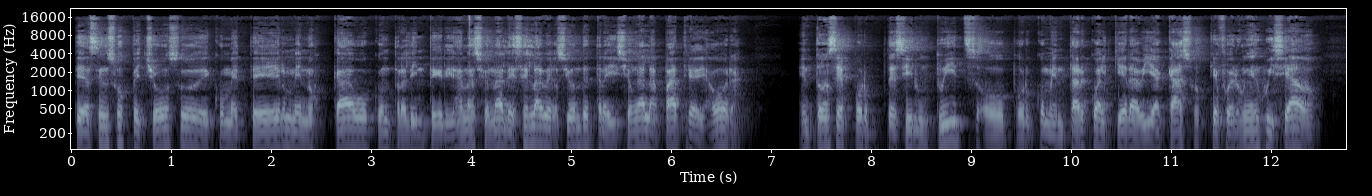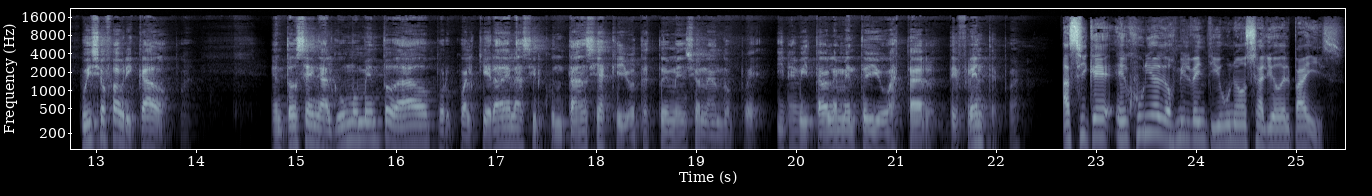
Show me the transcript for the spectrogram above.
te hacen sospechoso de cometer menoscabo contra la integridad nacional. Esa es la versión de traición a la patria de ahora. Entonces, por decir un tweet o por comentar cualquiera, había casos que fueron enjuiciados, juicios fabricados. Pues. Entonces, en algún momento dado, por cualquiera de las circunstancias que yo te estoy mencionando, pues inevitablemente yo iba a estar de frente. Pues. Así que en junio de 2021 salió del país.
